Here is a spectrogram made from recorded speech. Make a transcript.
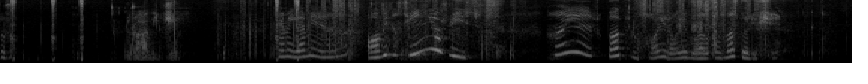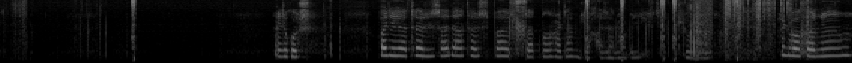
Dur. Dur abiciğim. Gelme gelme ya. Abi nasıl yeniliyoruz biz? Hayır. Bak hayır hayır olmaz böyle bir şey. Hadi koş. Hadi atarız hadi atarız. Bari satmalardan bile kazanabiliriz. Bir şey olmaz. Hadi bakalım.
